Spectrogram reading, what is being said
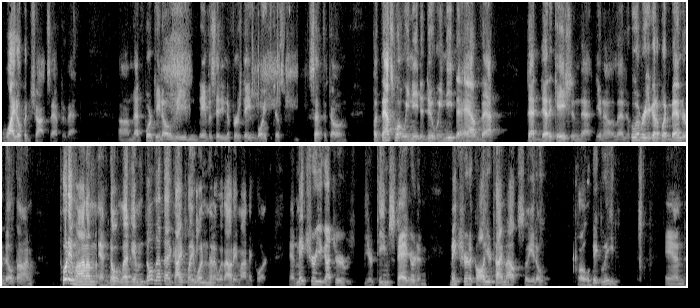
wide open shots after that. Um, that 14 0 lead and Davis hitting the first eight points just set the tone. But that's what we need to do. We need to have that that dedication that you know that whoever you're going to put Vanderbilt on, put him on him and don't let him don't let that guy play one minute without him on the court. And make sure you got your your team staggered and make sure to call your timeouts so you don't blow a big lead. And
